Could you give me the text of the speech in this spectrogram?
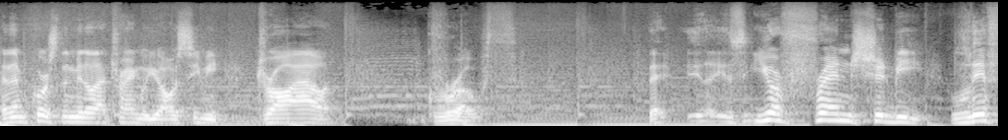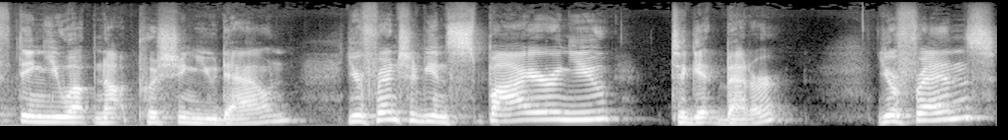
And then, of course, in the middle of that triangle, you always see me draw out growth. That your friend should be lifting you up, not pushing you down. Your friends should be inspiring you to get better. Your friends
